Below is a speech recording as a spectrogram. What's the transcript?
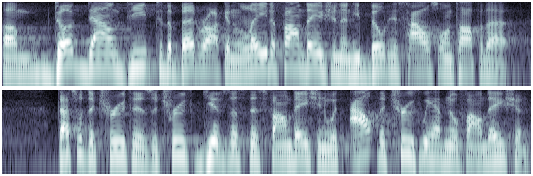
um, dug down deep to the bedrock and laid a foundation and he built his house on top of that. That's what the truth is. The truth gives us this foundation. Without the truth, we have no foundation.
